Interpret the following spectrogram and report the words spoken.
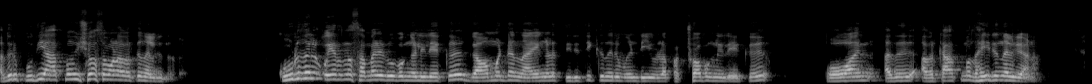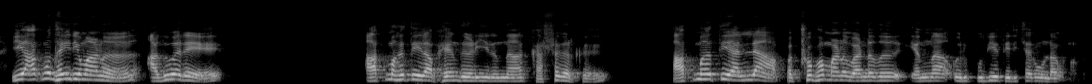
അതൊരു പുതിയ ആത്മവിശ്വാസമാണ് അവർക്ക് നൽകുന്നത്. കൂടുതൽ ഉയർന്ന സമരരൂപങ്ങളിലേക്ക് ഗവൺമെന്റ് നയങ്ങളെ തിരുത്തിക്കുന്നതിന് വേണ്ടിയുള്ള പ്രക്ഷോഭങ്ങളിലേക്ക് പോവാൻ അത് അവർക്ക് ആത്മധൈര്യം നൽകുകയാണ്. ഈ ആത്മധൈര്യമാണ് അതുവരെ ആത്മഹത്യയിൽ അഭയം തേടിയിരുന്ന കർഷകർക്ക് ആത്മഹത്യയല്ല പ്രക്ഷോഭമാണ് വേണ്ടത് എന്ന ഒരു പുതിയ തിരിച്ചറിവുണ്ടാകുന്നത്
